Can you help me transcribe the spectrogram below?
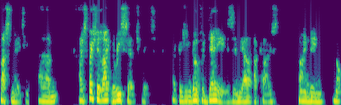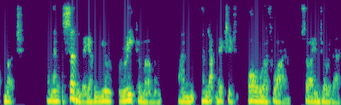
fascinating. Um, I especially like the research bit because you can go for days in the archives finding not much. And then suddenly you have a eureka moment and, and that makes it all worthwhile. So I enjoy that.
